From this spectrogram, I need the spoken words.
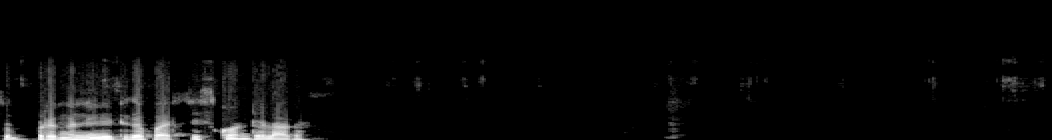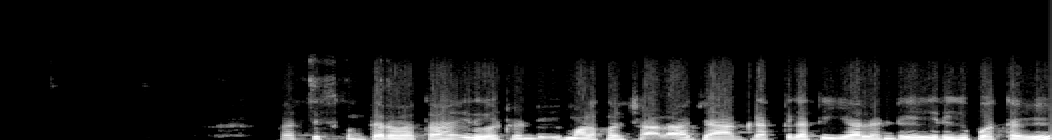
శుభ్రంగా నీట్గా పరిచేసుకోండి ఇలాగా. పట్టించుకున్న తర్వాత ఇది ఒకటండి ఈ మొలకలు చాలా జాగ్రత్తగా తీయాలండి. ఇరిగిపోతాయి.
